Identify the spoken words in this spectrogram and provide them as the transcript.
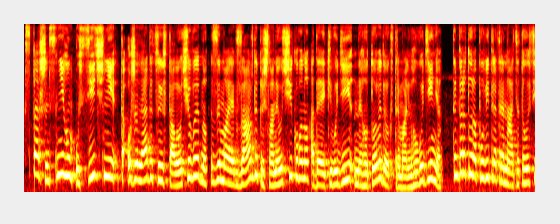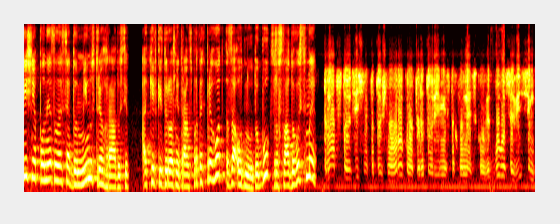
З першим снігом у січні та ожеледицею стало очевидно. Зима, як завжди, прийшла неочікувано, а деякі водії не готові до екстремального водіння. Температура повітря 13 січня понизилася до мінус 3 градусів, а кількість дорожньо-транспортних пригод за одну добу зросла до 8. 13 січня поточного року на території міста Хмельницького відбулося вісім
